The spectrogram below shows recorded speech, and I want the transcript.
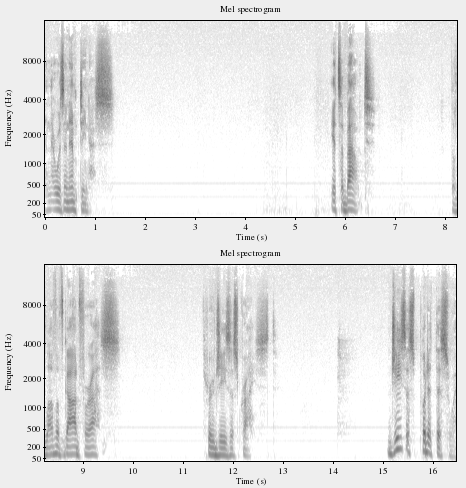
And there was an emptiness. It's about the love of God for us through Jesus Christ. Jesus put it this way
